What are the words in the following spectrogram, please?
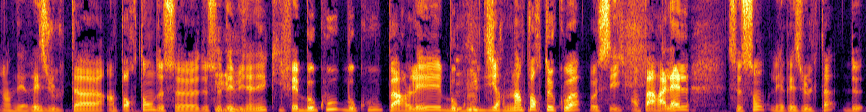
un des résultats importants de ce, de ce début d'année qui fait beaucoup, beaucoup parler, beaucoup Mhm. dire n'importe quoi aussi. En parallèle, ce sont les résultats de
